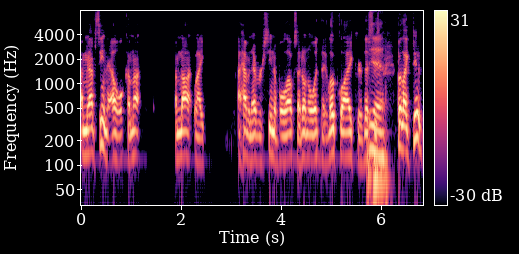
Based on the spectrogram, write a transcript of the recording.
I mean I've seen elk. I'm not I'm not like I haven't ever seen a bull elk, so I don't know what they look like or this is Yeah, but like, dude,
